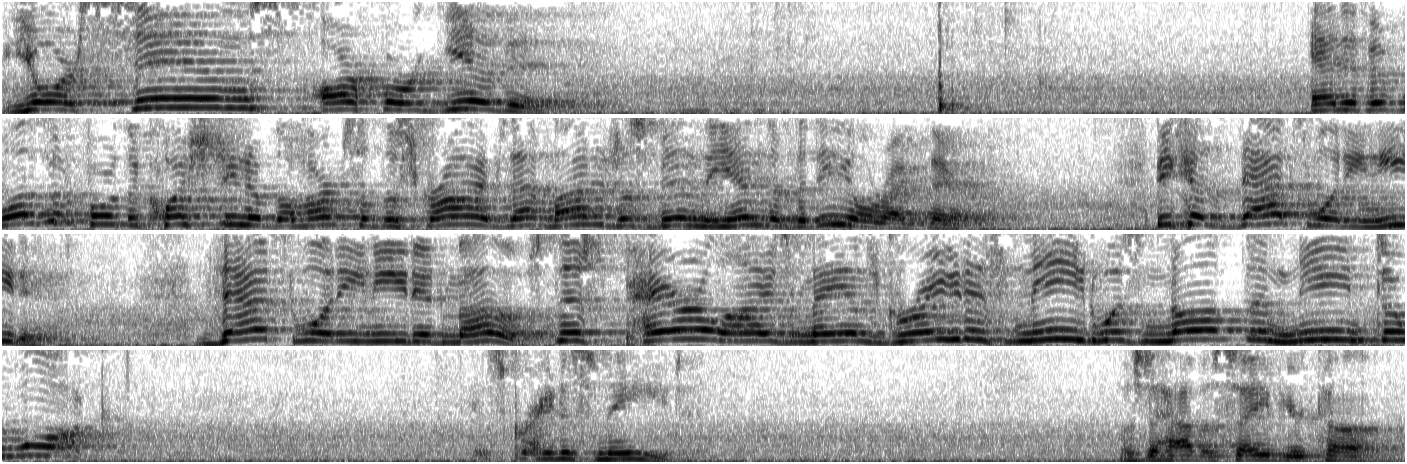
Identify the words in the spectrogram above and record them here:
your sins are forgiven. And if it wasn't for the questioning of the hearts of the scribes, that might have just been the end of the deal right there. Because that's what he needed. That's what he needed most. This paralyzed man's greatest need was not the need to walk. His greatest need was to have a Savior come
